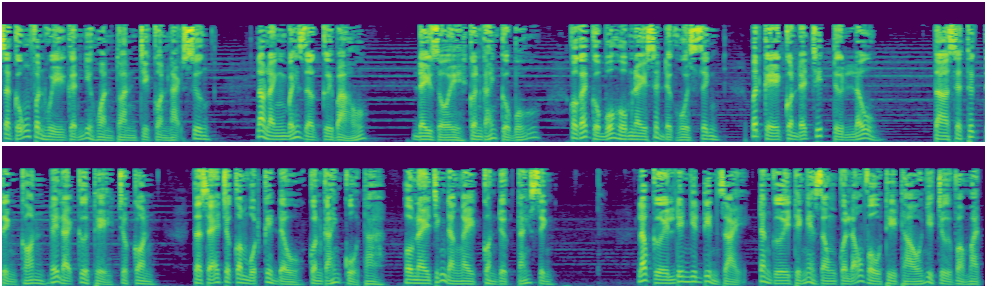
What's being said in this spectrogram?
giờ cũng phân hủy gần như hoàn toàn chỉ còn lại xương. Lao lành bấy giờ cười bảo. Đây rồi, con gái của bố. Con gái của bố hôm nay sẽ được hồi sinh. Bất kể con đã chết từ lâu Ta sẽ thức tỉnh con Lấy lại cơ thể cho con Ta sẽ cho con một cái đầu Con gái của ta Hôm nay chính là ngày còn được tái sinh. Lão cười lên như điên dại, Đang cười thì nghe giọng của lão vầu thì thào như chửi vào mặt.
